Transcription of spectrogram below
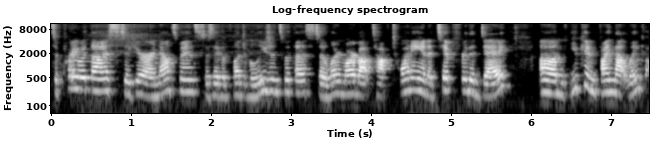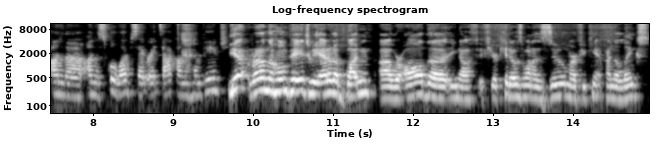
to pray with us, to hear our announcements, to say the Pledge of Allegiance with us, to learn more about Top 20 and a tip for the day, um, you can find that link on the on the school website, right, Zach, on the homepage. Yeah, right on the homepage, we added a button uh, where all the you know if, if, your kiddos want to Zoom or if you can't find the links,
